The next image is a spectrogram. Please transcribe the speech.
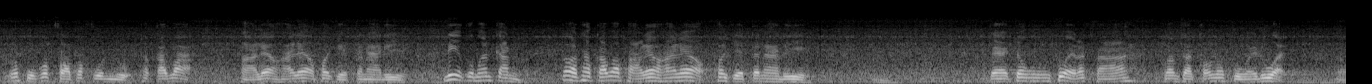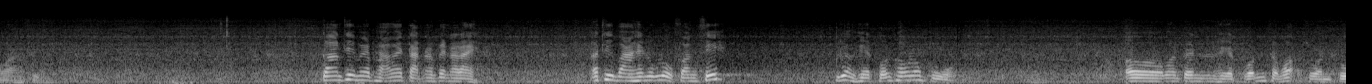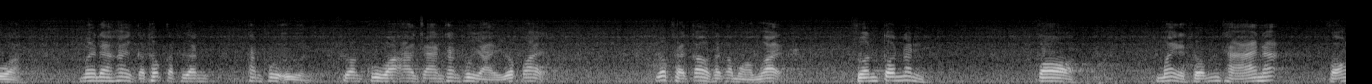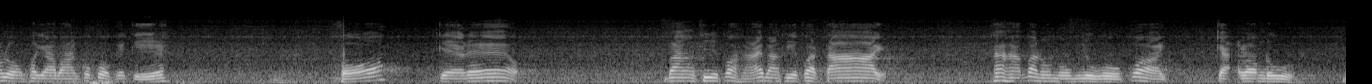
หลวงปู่ก็ขอบพระคุณอยู่เท่ากับว่าผ่าแล้วหายแล้วเพราะเจตนาดี นี่ก็เหมือนกัน ก็เท่ากับว่าผ่าแล้วหายแล้วเพราะเจตนาดี แต่จงช่วยรักษาความสัตย์ของหลวงปู่ไว้ด้วยระวังสิการที่ไม่ผ่าไม่ตัดมันเป็นอะไร อธิบายให้ลูกๆฟังสิ เรื่องเหตุผลของหลวงปู่เออ มันเป็นเหตุผลเฉพาะส่วนตัว ไม่ได้ให้กระทบกระเทือนท่านผู้อื่น ส่วนครูบาอาจารย์ท่านผู้ใหญ่ยกไว้ ยกใส่เก้าใส่กระหม่อมไว้ ส่วนตนนั่นก็ไม่สมฐานะของโรงพยาบาลโกโก้เก๋ๆขอแก่แล้ว บางทีก็หายบางทีก็ตาย ถ้าหากว่าหนุ่มๆอยู่ก็จะลองดู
